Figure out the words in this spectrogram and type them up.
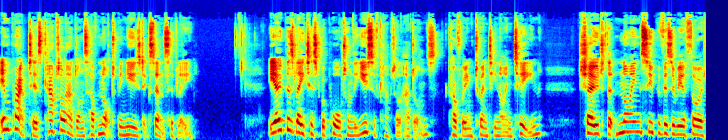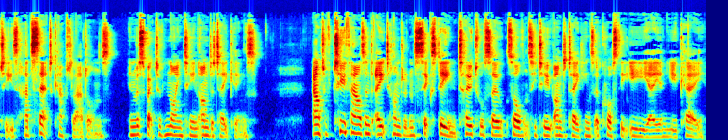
In practice, capital add-ons have not been used extensively. EIOPA's latest report on the use of capital add-ons, covering 2019, showed that nine supervisory authorities had set capital add-ons in respect of 19 undertakings, out of 2,816 total Solvency II undertakings across the EEA and UK.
